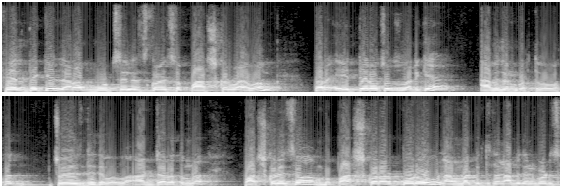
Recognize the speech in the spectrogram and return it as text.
ফেল থেকে যারা বোর্ড চ্যালেঞ্জ করেছ পাস করবে এবং তারা এই তেরো, চোদ্দ তারিখে আবেদন করতে পারব, অর্থাৎ চয়েস দিতে পারব। আর যারা তোমরা পাস করেছ বা পাস করার পরেও নাম্বার জন্য আবেদন করেছ,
